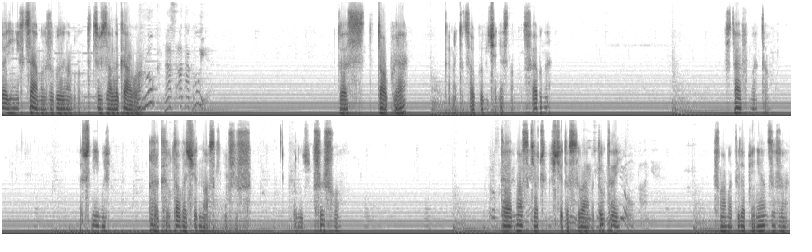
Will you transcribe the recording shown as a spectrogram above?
Jeżeli nie chcemy, żeby nam to coś zalegało, Wróg nas atakuje. to jest dobre. Kamień to całkowicie nie jest nam potrzebny. Wstawmy to. Zacznijmy rekrutować jednostki, już już ludzi przyszło. Te jednostki oczywiście dosyłamy tutaj. Już mamy tyle pieniędzy, że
